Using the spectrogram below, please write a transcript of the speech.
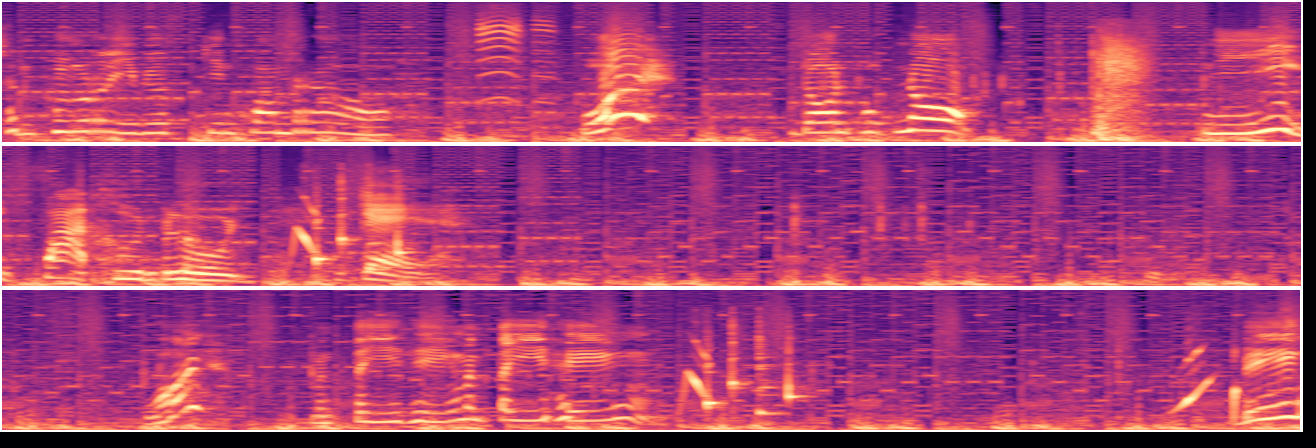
ฉันเพิ่งรีวิวสกินความรอโว้ย โดนทุบโนก นี่ฟาดคืนไปเลย แกว้ายมันตีทิ้ง มันตีทิ้ง บิง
